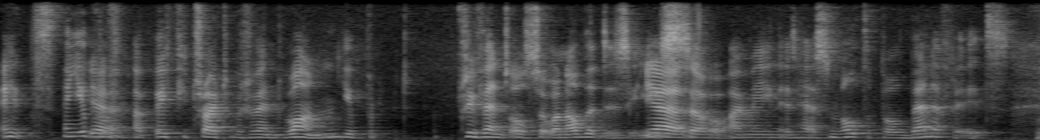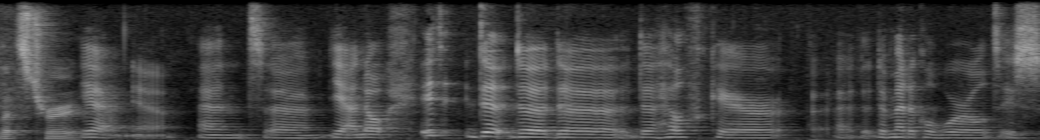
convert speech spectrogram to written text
it's, And you yeah. pre- uh, if you try to prevent one, you pre- prevent also another disease. Yeah. So I mean, it has multiple benefits. That's true. Yeah. yeah. And uh, yeah, no, it the the the the healthcare, uh, the, the medical world is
